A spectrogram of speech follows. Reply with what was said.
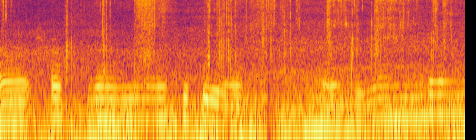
Trust them you feel. Everyone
